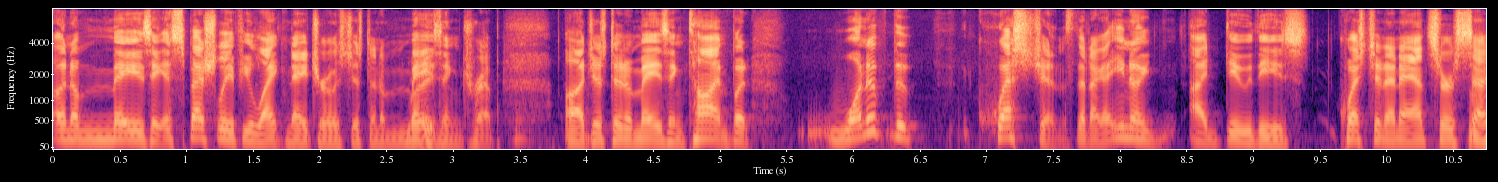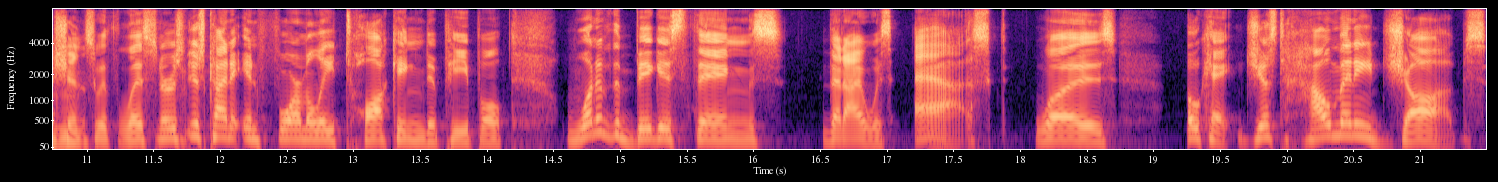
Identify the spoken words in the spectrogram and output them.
an amazing, especially if you like nature. It was just an amazing trip, uh, just an amazing time. But one of the questions that I got. You know, I do these question and answer sessions mm-hmm. with listeners, just kind of informally talking to people. One of the biggest things that I was asked was okay, just how many jobs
